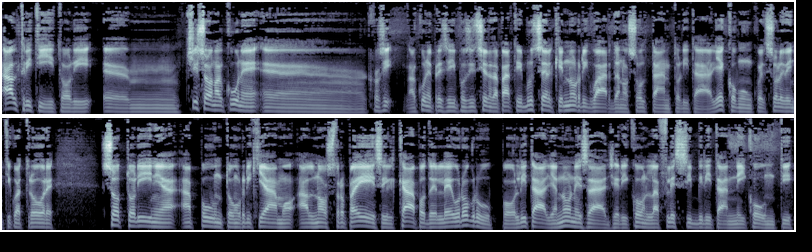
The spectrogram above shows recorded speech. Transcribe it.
Altri titoli, ehm, ci sono alcune, eh, così, alcune prese di posizione da parte di Bruxelles che non riguardano soltanto l'Italia e comunque il Sole 24 ore sottolinea appunto un richiamo al nostro paese, il capo dell'Eurogruppo, l'Italia non esageri con la flessibilità nei conti.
